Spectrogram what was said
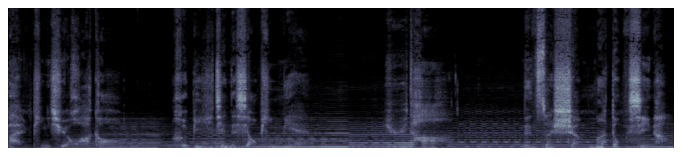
半瓶雪花膏和鼻尖的小平面，于他能算什么东西呢？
